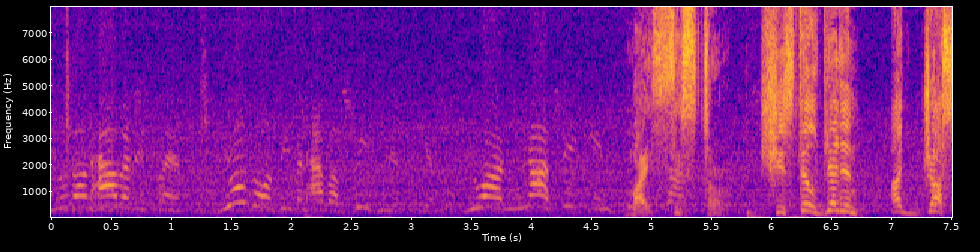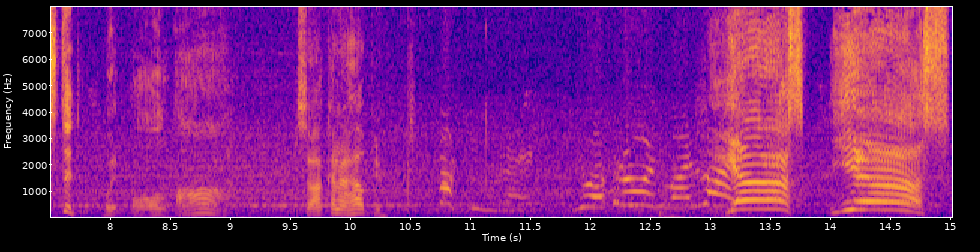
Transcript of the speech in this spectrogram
You don't have any friends. You don't even have a business here. You are nothing in My sister. She's still getting adjusted. We all are. So how can I help you? Fuck you, Ray. You have ruined my life. Yes! Yes!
